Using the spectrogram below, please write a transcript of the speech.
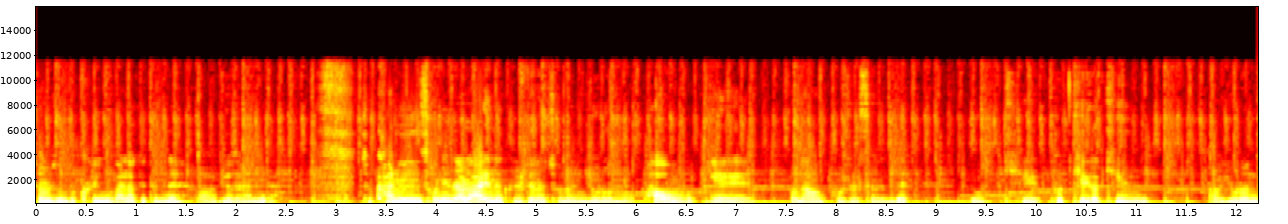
자, 어느 정도 그림이 말랐기 때문에 어, 묘사를 합니다. 저 가는 선이나 라인을 그릴 때는 저는 이런 화홍에서 나온 붓을 쓰는데 이렇게 붓 길이가 긴 이런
